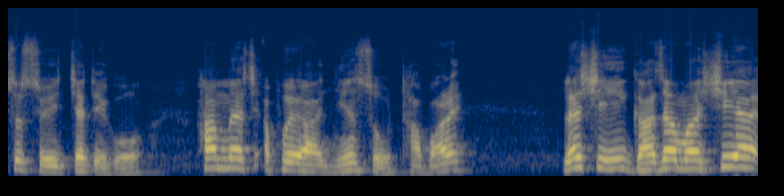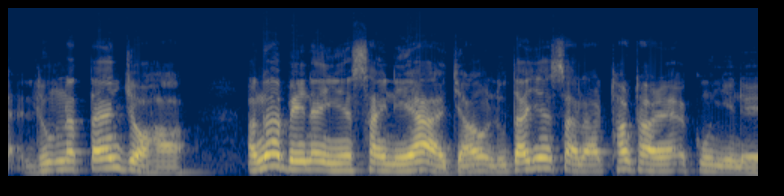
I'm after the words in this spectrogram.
ဆွဆွေးချက်တွေကိုဟာမတ်စ်အဖွဲ့ကညှင်းဆိုထားပါတယ်။လက်ရှိဂါဇာမှာရှိတဲ့လူနှစ်တန်းကျော်ဟာအငတ်ဘေးနဲ့ရင်ဆိုင်နေရတဲ့အကြောင်းလူသားချင်းစာနာထောက်ထားတဲ့အကူအညီတွေ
